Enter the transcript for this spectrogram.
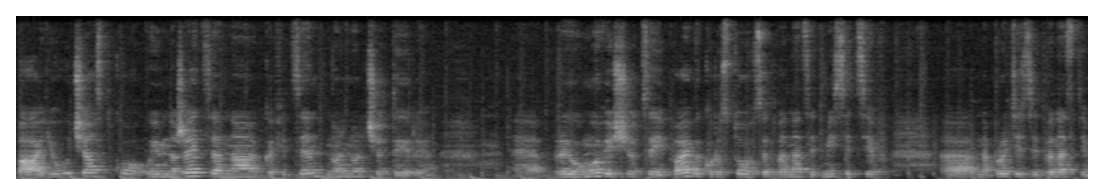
паю участку і множається на коефіцієнт 0,04 е, при умові, що цей пай використовувався 12 місяців на протязі 12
